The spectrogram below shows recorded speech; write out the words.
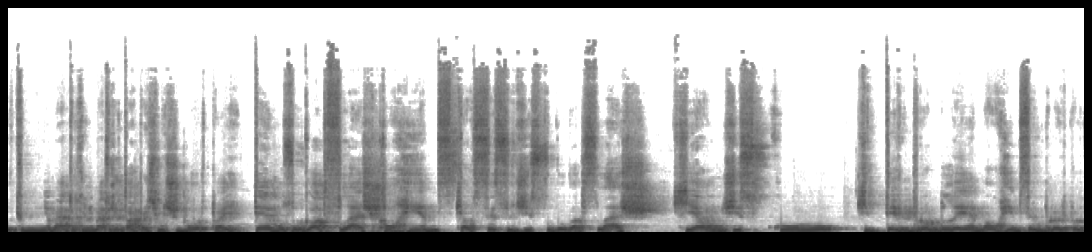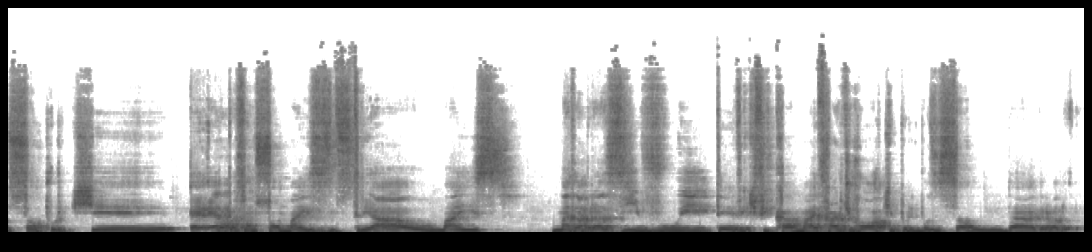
do que o New Metal, que o New Metal já tá praticamente morto aí. Temos o God Flash com Hymns, que é o sexto disco do God Flash, que é um disco que teve problema, o Hymns teve um problema de produção porque é, era para ser um som mais industrial, mais mais abrasivo e teve que ficar mais hard rock por imposição da gravadora.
